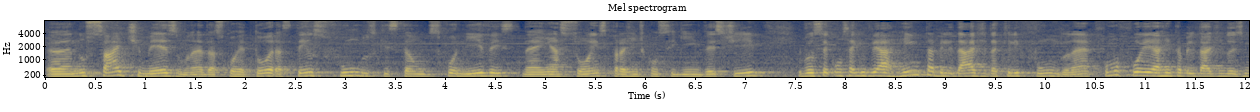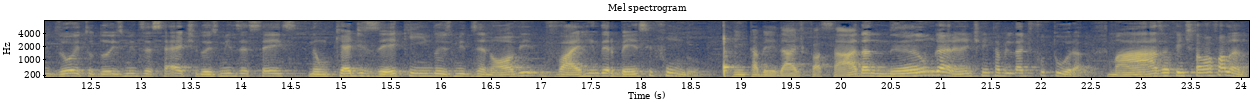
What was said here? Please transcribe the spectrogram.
Uh, no site mesmo né, das corretoras tem os fundos que estão disponíveis né, em ações para a gente conseguir investir e você consegue ver a rentabilidade daquele fundo, né? Como foi a rentabilidade em 2018, 2017, 2016? Não quer dizer que em 2019 vai render bem esse fundo. Rentabilidade passada não garante rentabilidade futura, mas é o que a gente estava falando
